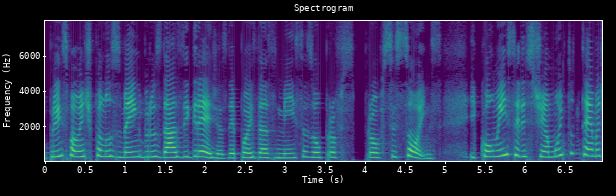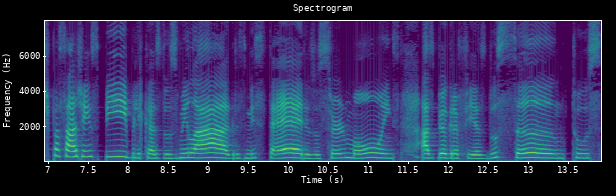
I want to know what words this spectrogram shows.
principalmente pelos membros das igrejas, depois das missas ou procissões. E com isso eles tinham muito tema de passagens bíblicas, dos milagres, mistérios, os sermões, as biografias dos santos,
